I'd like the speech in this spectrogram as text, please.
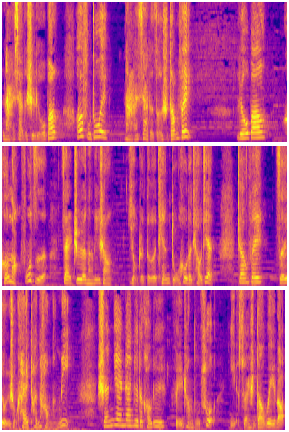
拿下的是刘邦，而辅助位拿下的则是张飞。刘邦和老夫子在支援能力上有着得天独厚的条件，张飞则有一手开团的好能力。神殿战队的考虑非常不错，也算是到位了。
